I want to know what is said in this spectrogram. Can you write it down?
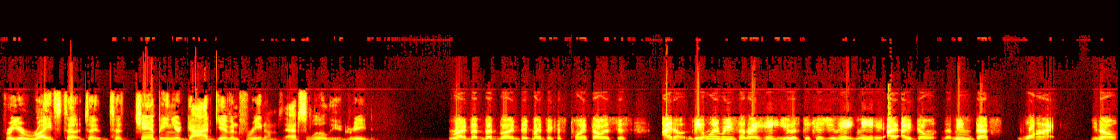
for your rights to to to champion your God given freedoms. Absolutely agreed. Right, but but my my biggest point though is just I don't. The only reason I hate you is because you hate me. I, I don't. I mean, that's why. You know.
